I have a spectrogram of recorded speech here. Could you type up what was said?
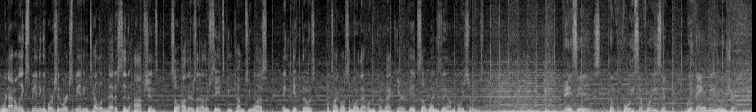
we're not only expanding abortion, we're expanding telemedicine options so others in other states can come to us and get those. We'll talk about some more of that when we come back here. It's a Wednesday on The Voice of Reason. This is The Voice of Reason with Andy Hooser.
